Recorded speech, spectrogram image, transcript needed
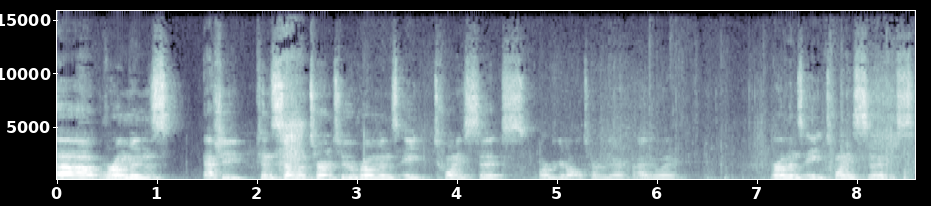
Uh, Romans. Actually, can someone turn to Romans eight twenty six, or we could all turn there. Either way. Romans eight twenty six.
